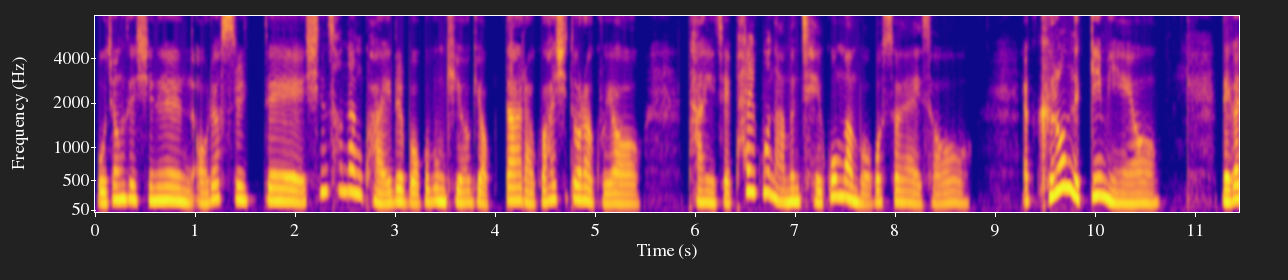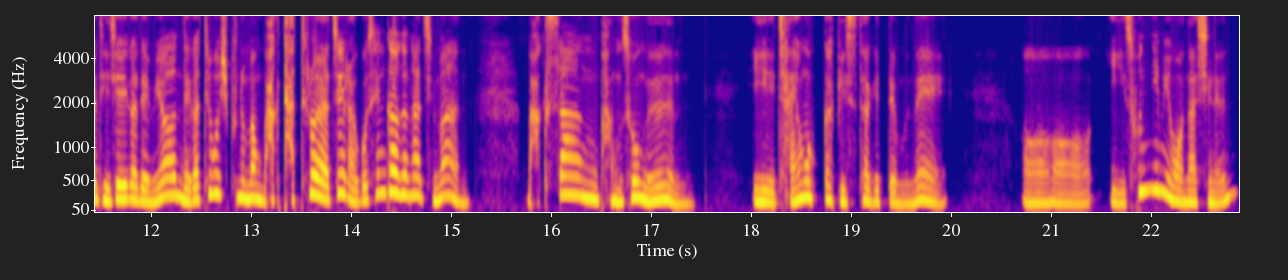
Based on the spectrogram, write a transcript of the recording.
오정세 씨는 어렸을 때 신선한 과일을 먹어본 기억이 없다라고 하시더라고요. 다 이제 팔고 남은 재고만 먹었어야 해서 그런 느낌이에요. 내가 DJ가 되면 내가 틀고 싶은 음악 막 다 틀어야지라고 생각은 하지만 막상 방송은 이 자영업과 비슷하기 때문에 어, 이 손님이 원하시는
